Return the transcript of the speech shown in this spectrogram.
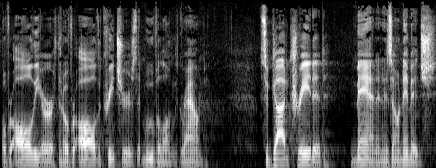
over all the earth, and over all the creatures that move along the ground. So God created man in his own image.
